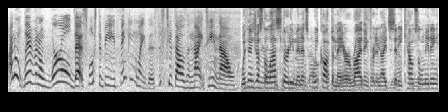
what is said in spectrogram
I don't live in a world that's supposed to be thinking like this. This is 2019 now. Within just the last 30 minutes, we caught the mayor arriving for tonight's city council meeting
